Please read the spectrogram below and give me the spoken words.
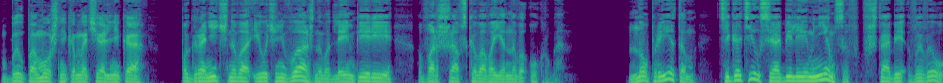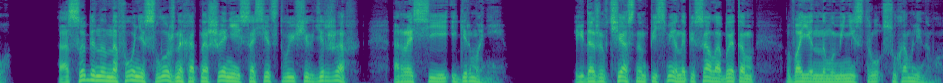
Был помощником начальника пограничного и очень важного для империи Варшавского военного округа. Но при этом тяготился обилием немцев в штабе ВВО, особенно на фоне сложных отношений соседствующих держав России и Германии. И даже в частном письме написал об этом военному министру Сухомлинову.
